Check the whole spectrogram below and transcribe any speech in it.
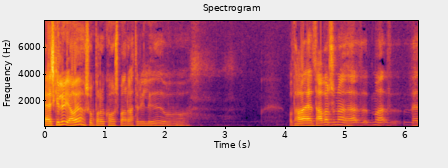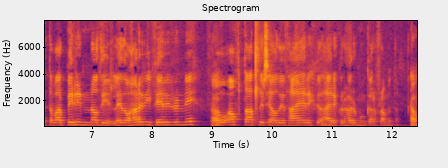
eða skilur, já, já, svo bara komast maður rættur í liðið og og það, það var svona það, mað, þetta var byrjunin á því leið og Harry fyrir runni þá Já. átta allir sig á því það er eitthvað, það er eitthvað hörmungar framöndan Já,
